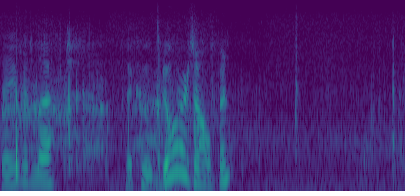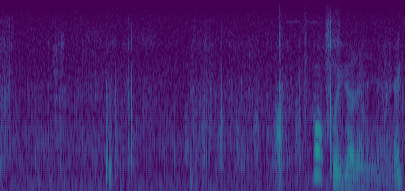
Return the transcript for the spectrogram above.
David left the coop doors open. Oh, we got an egg.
